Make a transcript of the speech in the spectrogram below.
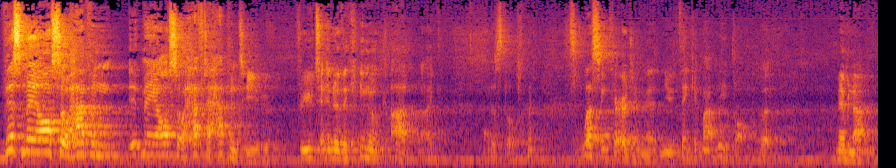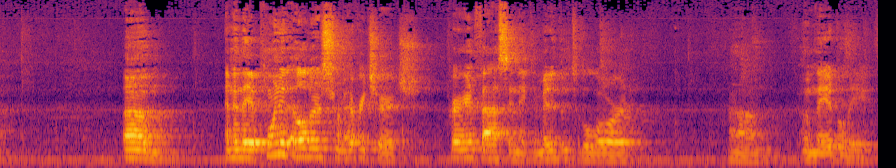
this may also happen, it may also have to happen to you for you to enter the kingdom of God. Like, that is the, it's less encouraging than you think it might be, Paul, but maybe not. Um, and then they appointed elders from every church, prayer and fasting, they committed them to the Lord, um, whom they had believed.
